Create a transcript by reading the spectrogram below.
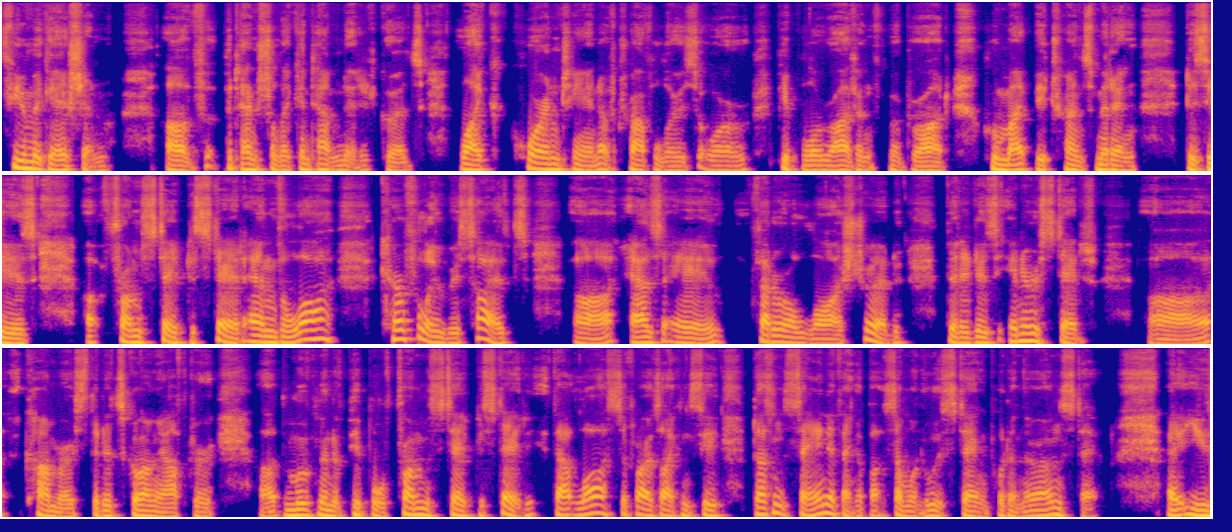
fumigation of potentially contaminated goods, like quarantine of travelers or people arriving from abroad who might be transmitting disease uh, from state to state. And the law carefully recites, uh, as a federal law should, that it is interstate uh, commerce that it's going after uh, the movement of people from state to state. That law, so far as I can see, doesn't say anything about someone who is staying put in their own state. Uh, you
